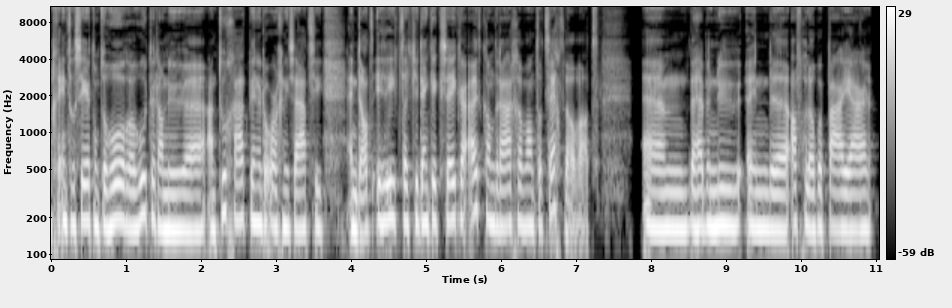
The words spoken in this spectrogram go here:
geïnteresseerd om te horen hoe het er dan nu aan toe gaat binnen de organisatie. En dat is iets dat je denk ik zeker uit kan dragen, want dat zegt wel wat. Um, we hebben nu in de afgelopen paar jaar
